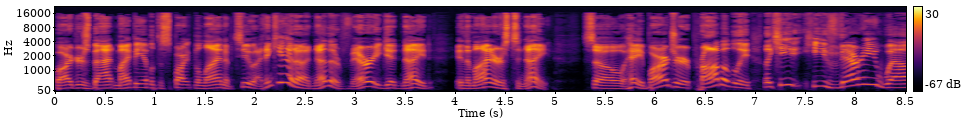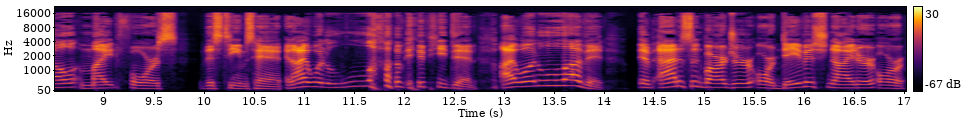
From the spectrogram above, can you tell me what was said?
Barger's bat might be able to spark the lineup too. I think he had another very good night in the minors tonight. So hey, Barger probably like he he very well might force this team's hand, and I would love if he did. I would love it if Addison Barger or Davis Schneider or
